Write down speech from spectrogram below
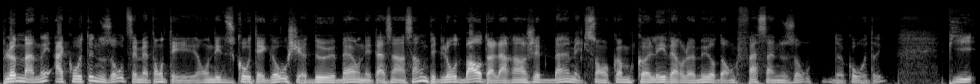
Puis là, maintenant, à côté de nous autres, c'est mettons, t'es- on est du côté gauche, il y a deux bancs, on est assis ensemble, puis de l'autre bord, t'as la rangée de bancs, mais qui sont comme collés vers le mur, donc face à nous autres, de côté. Puis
